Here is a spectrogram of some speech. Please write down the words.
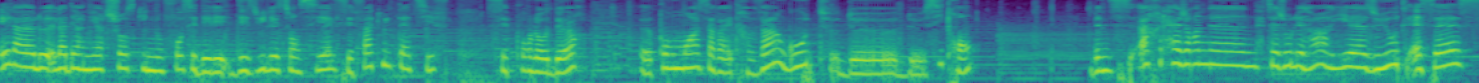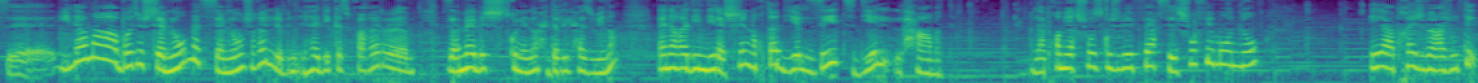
Et la, la dernière chose qu'il nous faut, c'est des, des, huiles essentielles. C'est facultatif. C'est pour l'odeur. Euh, pour moi, ça va être 20 gouttes de, de citron. اخر حاجه غنحتاجو ليها هي زيوت الاساس الا ما بغيتوش تعملوه ما تستعملوش غير هذه كتبقى غير زعما باش تكون عندنا واحد الريحه زوينه انا غادي ندير 20 نقطه ديال الزيت ديال الحامض La première chose que je vais faire, c'est chauffer mon eau et après je vais rajouter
